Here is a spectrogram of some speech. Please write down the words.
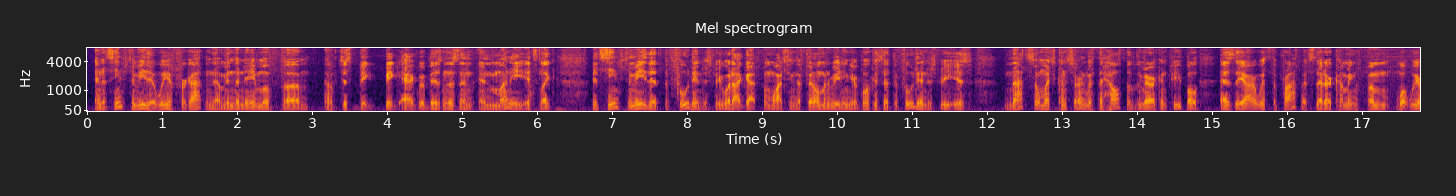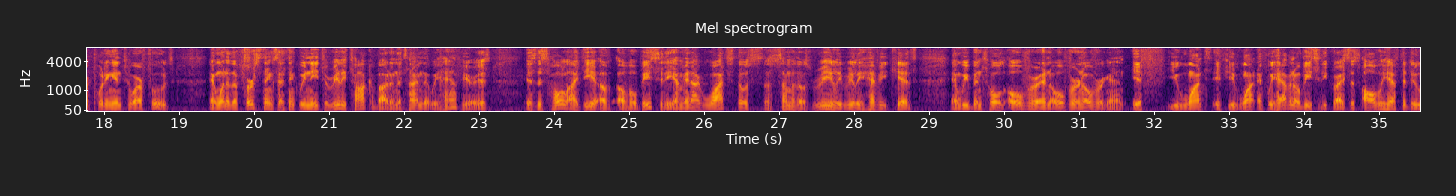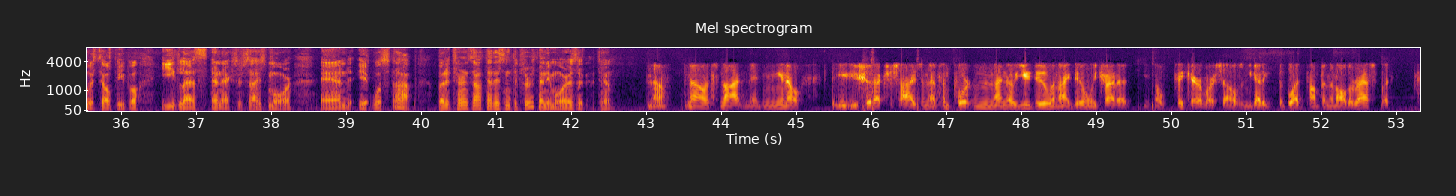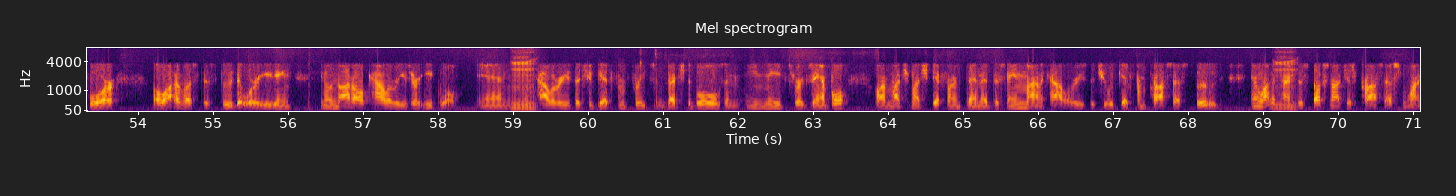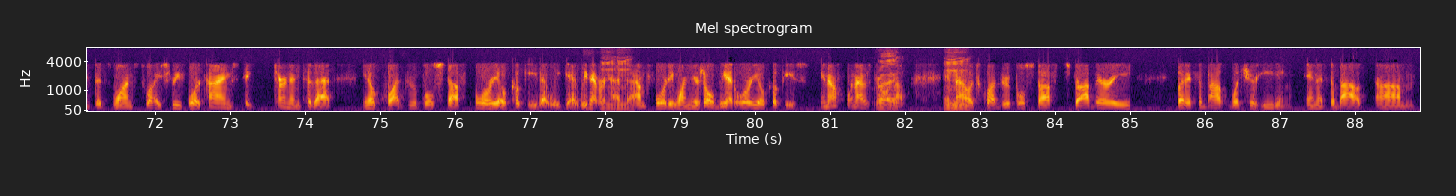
And it seems to me that we have forgotten them in the name of um, of just big big agribusiness and and money. It's like it seems to me that the food industry. What I got from watching the film and reading your book is that the food industry is not so much concerned with the health of the American people as they are with the profits that are coming from what we are putting into our foods. And one of the first things I think we need to really talk about in the time that we have here is is this whole idea of, of obesity. I mean, I watched those uh, some of those really really heavy kids and we've been told over and over and over again, if you want, if you want, if we have an obesity crisis, all we have to do is tell people eat less and exercise more, and it will stop. But it turns out that isn't the truth anymore, is it, Tim? No, no, it's not. And, you know, you, you should exercise, and that's important. I know you do, and I do, and we try to, you know, take care of ourselves. And you got to get the blood pumping and all the rest. But for a lot of us, this food that we're eating, you know, not all calories are equal and mm. calories that you get from fruits and vegetables and lean meats, for example, are much, much different than at the same amount of calories that you would get from processed food. And a lot of mm. times this stuff's not just processed once. It's once, twice, three, four times to turn into that, you know, quadruple stuffed Oreo cookie that we get. We never mm-hmm. had that. I'm 41 years old. We had Oreo cookies, you know, when I was growing right. up. And mm. now it's quadruple stuffed strawberry, but it's about what you're eating and it's about um,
